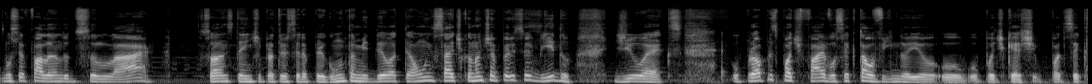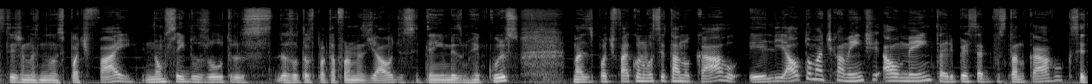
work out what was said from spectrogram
você falando de celular, só antes da gente ir para a terceira pergunta, me deu até um insight que eu não tinha percebido de UX. O próprio Spotify, você que está ouvindo aí o, o, o, podcast, pode ser que esteja no, no, Spotify, não sei dos outros das outras plataformas de áudio se tem o mesmo recurso, mas o Spotify, quando você está no carro, ele automaticamente aumenta, ele percebe que você está no carro, que você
